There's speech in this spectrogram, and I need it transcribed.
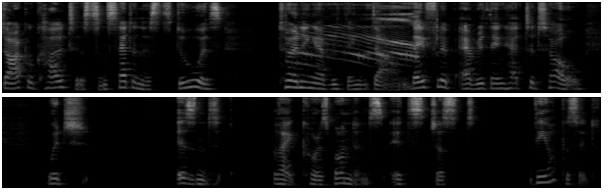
dark occultists and satanists do is turning everything down. They flip everything head to toe, which isn't like correspondence. It's just the opposite.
